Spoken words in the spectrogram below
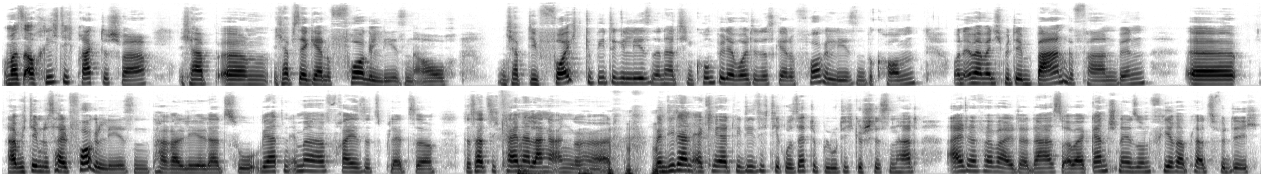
Und was auch richtig praktisch war, ich habe ähm, ich habe sehr gerne vorgelesen auch. Ich habe die Feuchtgebiete gelesen, dann hatte ich einen Kumpel, der wollte das gerne vorgelesen bekommen. Und immer wenn ich mit dem Bahn gefahren bin, äh, habe ich dem das halt vorgelesen, parallel dazu. Wir hatten immer freie Sitzplätze. Das hat sich keiner lange angehört. Wenn die dann erklärt, wie die sich die Rosette blutig geschissen hat, alter Verwalter, da hast du aber ganz schnell so einen Viererplatz für dich.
